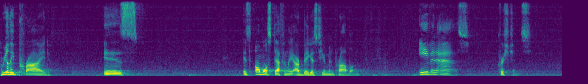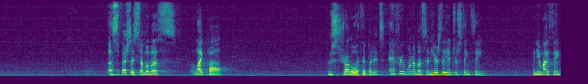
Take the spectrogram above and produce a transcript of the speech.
really pride is, is almost definitely our biggest human problem. Even as Christians. Especially some of us, like Paul, who struggle with it, but it's every one of us. And here's the interesting thing. And you might think,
